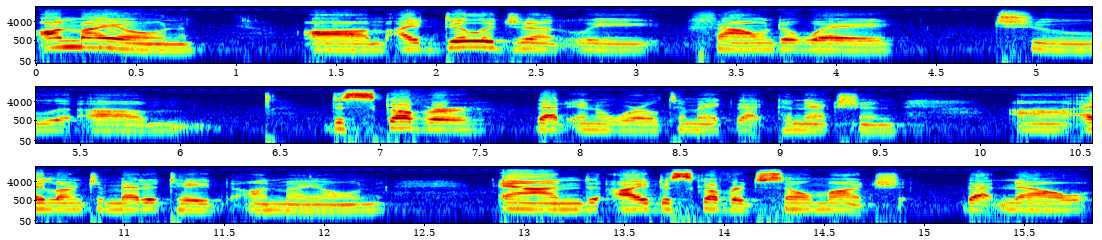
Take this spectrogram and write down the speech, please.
on my own, um, I diligently found a way to um, discover that inner world, to make that connection. Uh, I learned to meditate on my own, and I discovered so much that now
